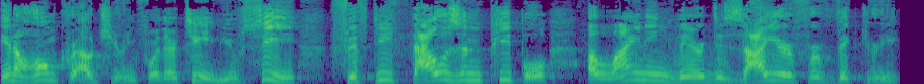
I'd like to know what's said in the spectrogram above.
in a home crowd cheering for their team. You see 50,000 people aligning their desire for victory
